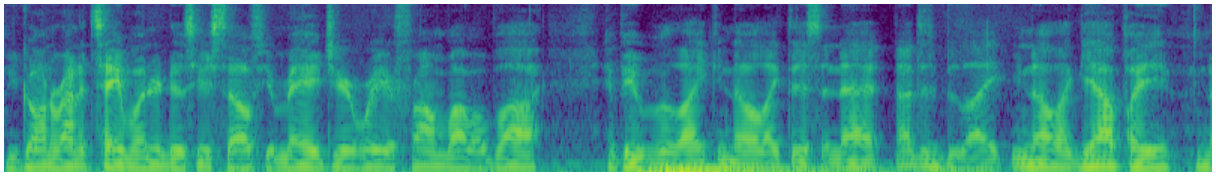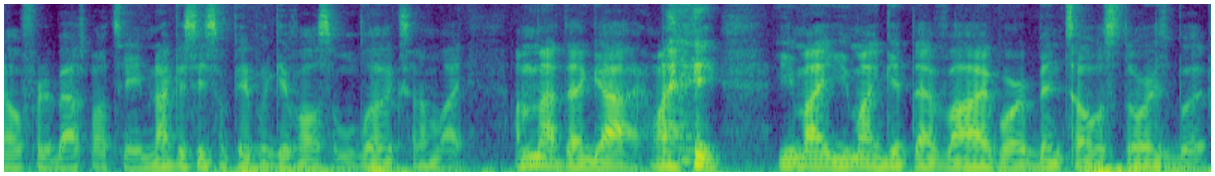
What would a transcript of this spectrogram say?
you're going around the table, introduce yourself, your major, where you're from, blah blah blah, and people be like, you know, like this and that. I just be like, you know, like yeah, I play, you know, for the basketball team, and I can see some people give off some looks, and I'm like, I'm not that guy. Like you might you might get that vibe or been told stories, but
